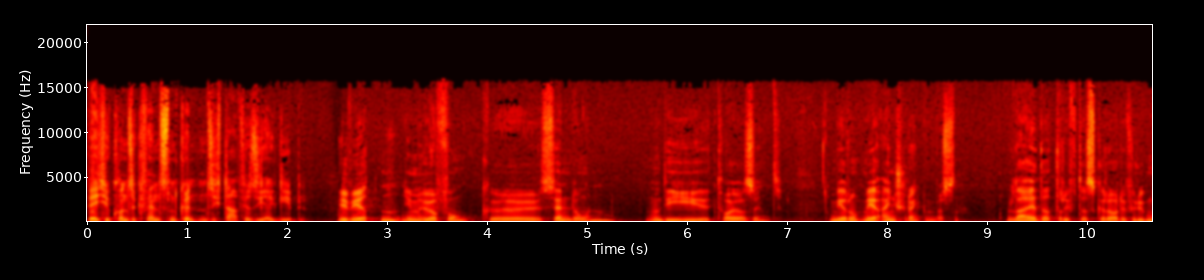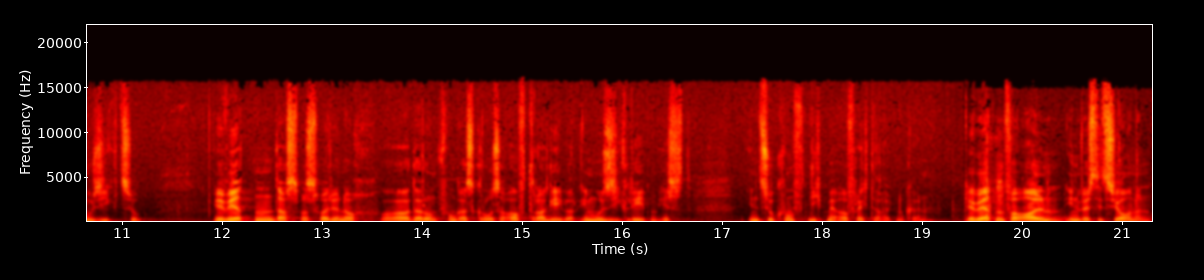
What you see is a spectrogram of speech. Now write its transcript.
Welche Konsequenzen könnten sich da für sie ergeben? Wir werden im Hörfunk äh, Sendungen, die teuer sind, mehr und mehr einschränken müssen. Leider trifft das gerade für die Musik zu. Wir werden das, was heute noch äh, der Rundfunk als großer Auftraggeber im Musikleben ist, in Zukunft nicht mehr aufrechterhalten können. Wir werden vor allem Investitionen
